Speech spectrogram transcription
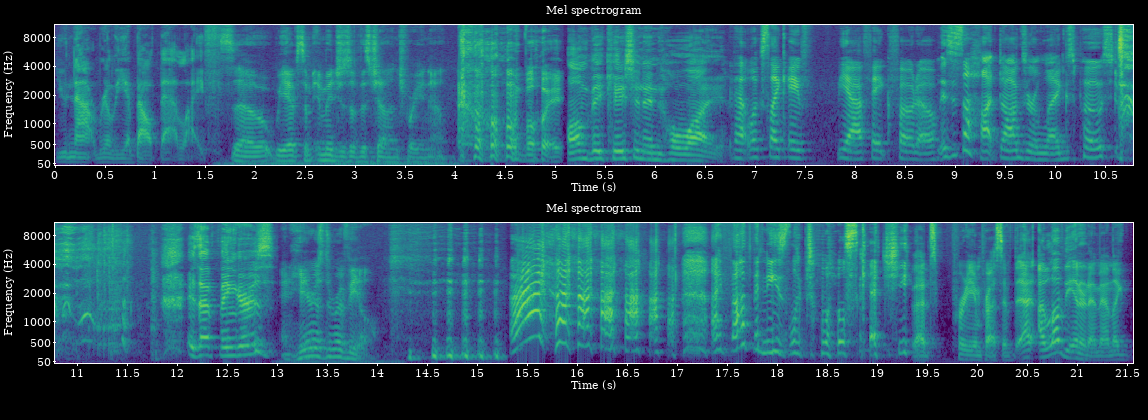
you're not really about that life. So we have some images of this challenge for you now. oh boy. On vacation in Hawaii. That looks like a, yeah, fake photo. Is this a hot dogs or legs post? Is that fingers? And here is the reveal. I the knees looked a little sketchy. That's pretty impressive. I- I love the internet, man. Like,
